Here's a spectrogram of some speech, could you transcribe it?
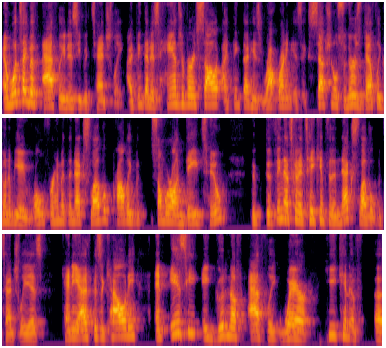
And what type of athlete is he potentially? I think that his hands are very solid. I think that his route running is exceptional. So there's definitely going to be a role for him at the next level, probably somewhere on day two. The, the thing that's going to take him to the next level potentially is can he add physicality? And is he a good enough athlete where he can uh,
